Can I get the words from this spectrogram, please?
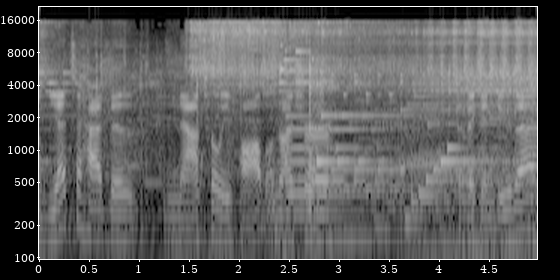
I've yet to have the naturally pop. I'm not sure if I can do that.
